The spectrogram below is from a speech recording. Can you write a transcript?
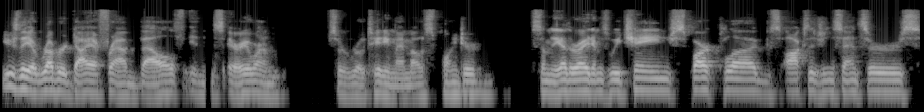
usually a rubber diaphragm valve in this area where I'm sort of rotating my mouse pointer. Some of the other items we change spark plugs, oxygen sensors,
